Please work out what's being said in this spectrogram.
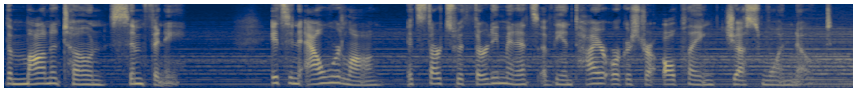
the Monotone Symphony. It's an hour long. It starts with 30 minutes of the entire orchestra all playing just one note.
